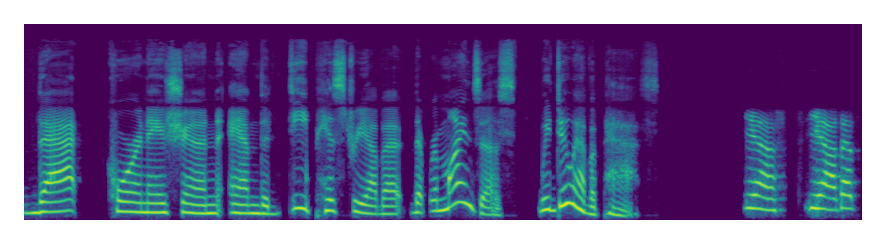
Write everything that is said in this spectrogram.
that coronation and the deep history of it that reminds us we do have a past. Yes, Yeah, that's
